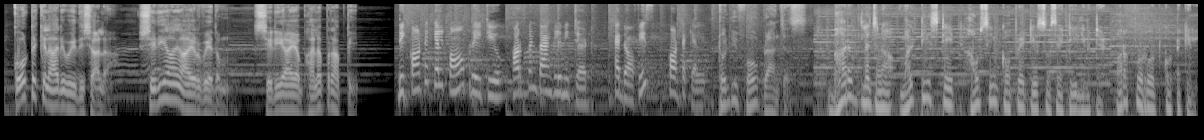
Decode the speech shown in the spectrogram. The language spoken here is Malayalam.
കോട്ടയ്ക്കൽ ആയുർവേദശാല ശരിയായ ആയുർവേദം ശരിയായ ഫലപ്രാപ്തി. The Kottakkal cooperative urban bank limited head office Kottakkal. 24 branches. Bharat Lajna multi state housing cooperative society limited Parappur road Kottakkal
